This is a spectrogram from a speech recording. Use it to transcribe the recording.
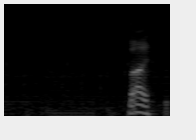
Bye.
